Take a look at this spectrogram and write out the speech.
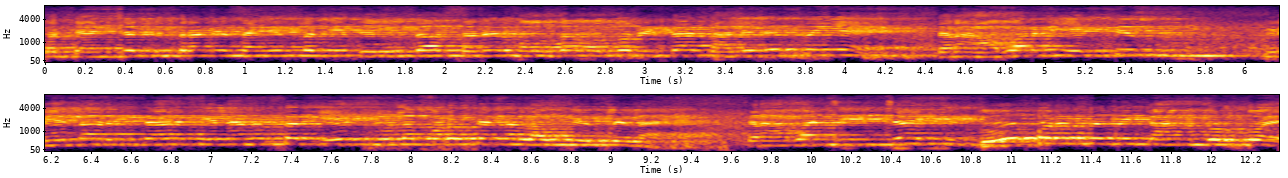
तर त्यांच्या मित्रांनी सांगितलं की देवीदास सनेर भाऊसाहेब अजून रिटायर झालेलेच नाहीये. तर आबांनी एकतीस मेला रिटायर केल्यानंतर एक जूनला परत त्यांना लावून घेतलेला आहे. तर आबांची इच्छा आहे की जोपर्यंत मी काम करतोय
